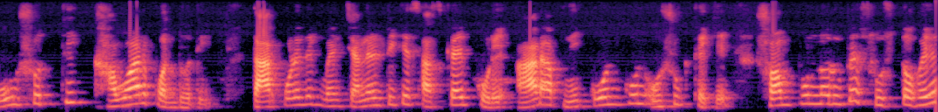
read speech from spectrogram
ঔষধটি খাওয়ার পদ্ধতি। তারপরে দেখবেন চ্যানেলটিকে সাবস্ক্রাইব করে আর আপনি কোন কোন অসুখ থেকে সম্পূর্ণরূপে সুস্থ হয়ে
